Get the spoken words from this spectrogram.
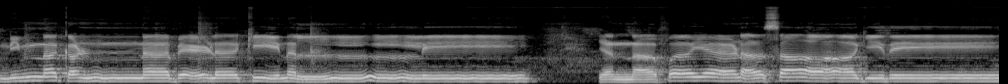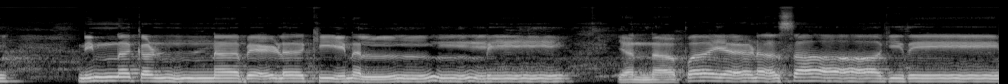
ನಿನ್ನ ಕಣ್ಣ ಬೆಳಕಿನಲ್ಲಿ ಎನ್ನ ಪಯಣ ಸಾಗಿದೆ. ನಿನ್ನ ಕಣ್ಣ ಬೆಳಕಿನಲ್ಲಿ ಎನ್ನ ಪಯಣ ಸಾಗಿದೆ.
